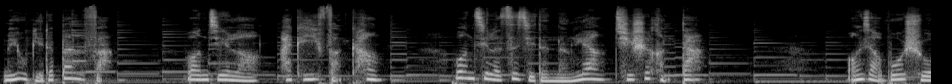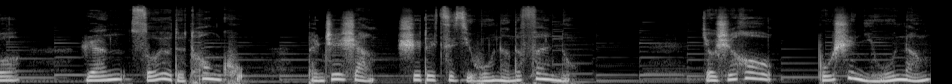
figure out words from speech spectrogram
没有别的办法，忘记了还可以反抗，忘记了自己的能量其实很大。王小波说：“人所有的痛苦，本质上是对自己无能的愤怒。有时候不是你无能。”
